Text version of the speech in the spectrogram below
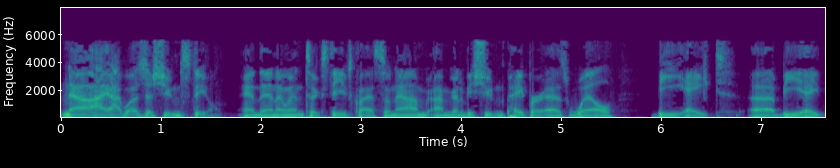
no, I, I was just shooting steel, and then I went and took Steve's class. So now I'm I'm going to be shooting paper as well, B8, uh, B8,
